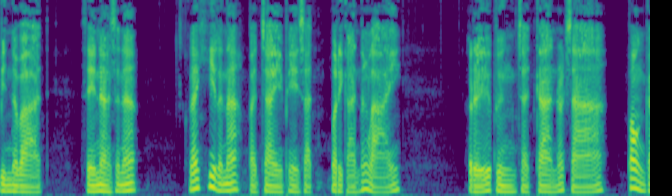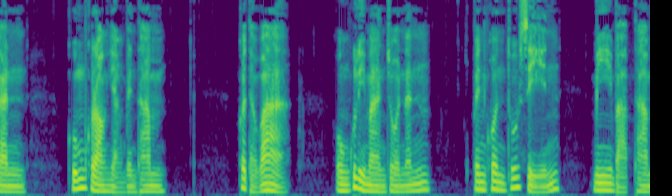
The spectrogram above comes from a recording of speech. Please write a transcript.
บินาบาตเสนาสนะ และขี้ละนะปัจจัยเภสัชบริการทั้งหลาย หรือพึงจัดการรักษา ป้องกัน คุ้มครองอย่างเป็นธรรม ก็แต่ว่า องคุลิมานโจรนั้น เป็นคนทุศีล มีบาปธรรม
